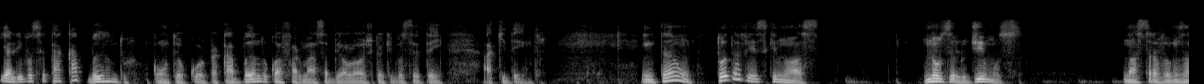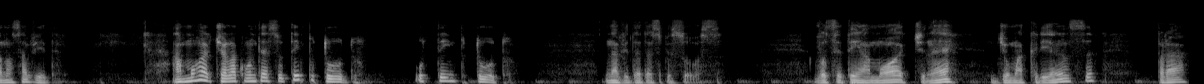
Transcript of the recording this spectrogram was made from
E ali você está acabando com o teu corpo, acabando com a farmácia biológica que você tem aqui dentro. Então, toda vez que nós nos iludimos, nós travamos a nossa vida. A morte, ela acontece o tempo todo, o tempo todo na vida das pessoas. Você tem a morte, né, de uma criança para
